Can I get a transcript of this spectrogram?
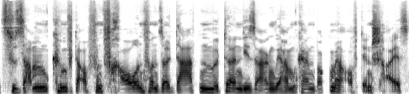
Zusammenkünfte auch von Frauen, von Soldatenmüttern, die sagen, wir haben keinen Bock mehr auf den Scheiß.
